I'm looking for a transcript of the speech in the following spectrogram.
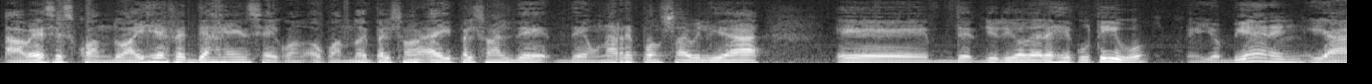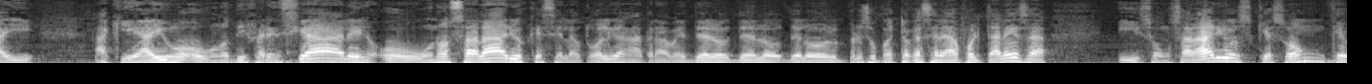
a veces cuando hay jefes de agencia y cuando, o cuando hay, personal hay personal de, de una responsabilidad, eh, yo digo del ejecutivo, ellos vienen y hay aquí hay unos diferenciales o unos salarios que se le otorgan a través de los de de presupuestos que se le da a Fortaleza y son salarios que son que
